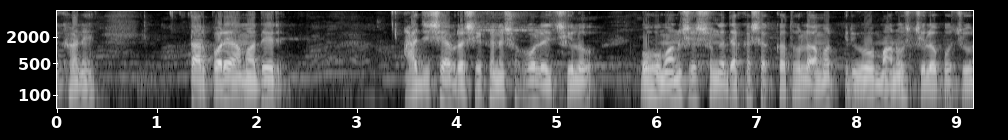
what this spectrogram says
এখানে। তারপরে আমাদের হাজি সাহেবরা সেখানে সকলেই ছিল। বহু মানুষের সঙ্গে দেখা সাক্ষাৎ হলো। আমার প্রিয় মানুষ ছিল প্রচুর,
